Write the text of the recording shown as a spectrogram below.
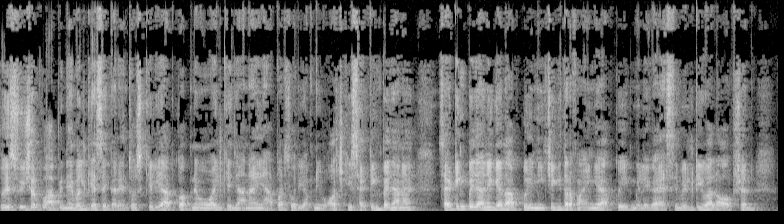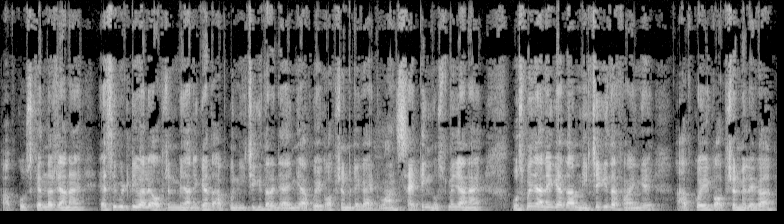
तो इस फीचर को आप इनेबल कैसे करें? तो इसके लिए आपको अपने मोबाइल के जाना है, यहाँ पर सॉरी अपनी वॉच की सेटिंग पे जाना है। सेटिंग पे जाने के बाद आपको ये नीचे की तरफ़ आएँगे, आपको एक मिलेगा एसिबिलिटी वाला ऑप्शन आपको उसके अंदर जाना है। एसिबिलिटी वाले ऑप्शन में जाने के बाद आपको नीचे की तरफ़ जाएँगे, आपको एक ऑप्शन मिलेगा एडवांस सेटिंग उसमें जाना है। उसमें जाने के बाद आप नीचे की तरफ़ आएँगे, आपको एक ऑप्शन मिलेगा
